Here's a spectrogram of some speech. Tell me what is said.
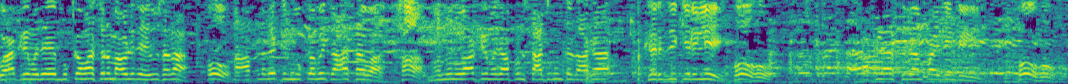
वाखरीमध्ये मुक्काम असतो ना माऊली दिवसाला हो. आपला देखील मुक्कामीचा असावा. हा. म्हणून वाखरीमध्ये आपण सात गुंठ जागा खरेदी केलेली. आहे हो हो. आपल्या श्रीराम पाय दिंडीने. हो हो हो.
